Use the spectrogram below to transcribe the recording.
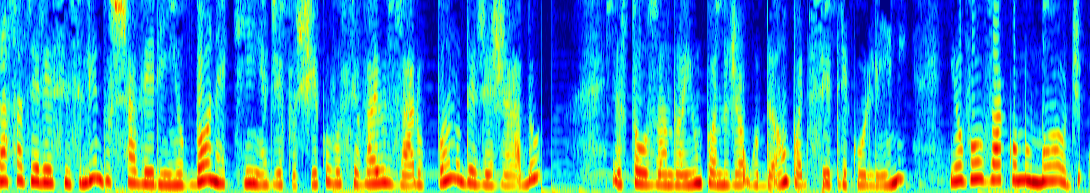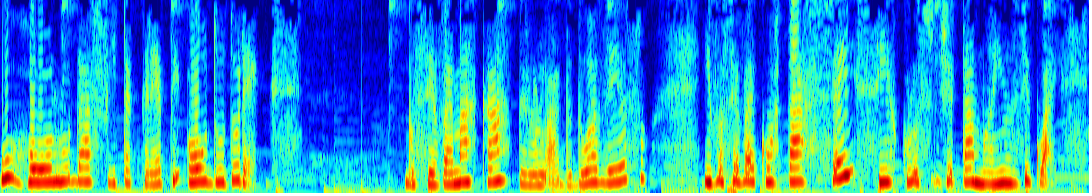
Para fazer esses lindos chaveirinho bonequinha de fuxico, você vai usar o pano desejado. Eu estou usando aí um pano de algodão, pode ser tricoline. E eu vou usar como molde o rolo da fita crepe ou do durex. Você vai marcar pelo lado do avesso e você vai cortar seis círculos de tamanhos iguais.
